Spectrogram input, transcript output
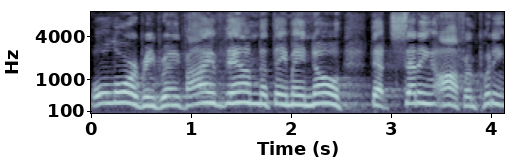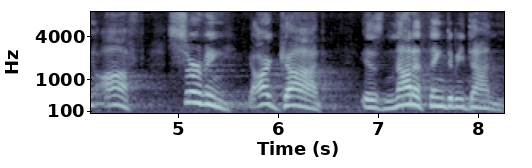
Oh, Lord, revive them that they may know that setting off and putting off serving our God is not a thing to be done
